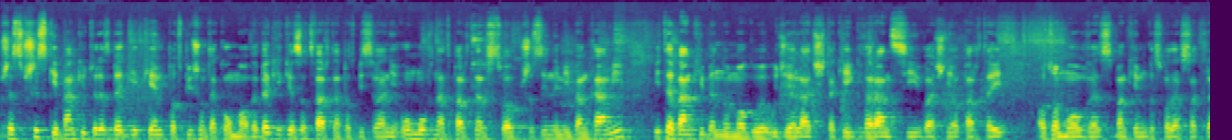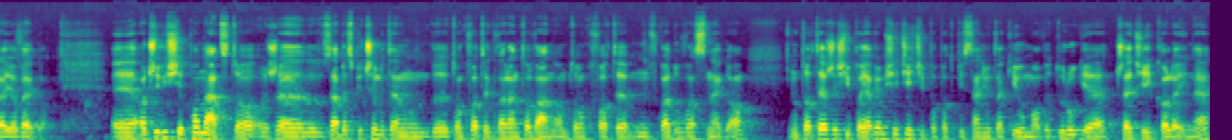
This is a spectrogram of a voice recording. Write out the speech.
przez wszystkie banki, które z BGK podpiszą taką umowę. BGK jest otwarty na podpisywanie umów nad partnerstwo przez innymi bankami i te banki będą mogły udzielać takiej gwarancji właśnie opartej o tą umowę z Bankiem Gospodarstwa Krajowego. E, Oczywiście ponadto, że zabezpieczymy tę, tą kwotę gwarantowaną, tą kwotę mm, wkładu własnego, no to też jeśli pojawią się dzieci po podpisaniu takiej umowy, drugie, trzecie i kolejne,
